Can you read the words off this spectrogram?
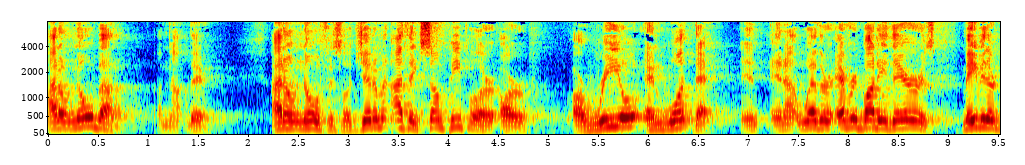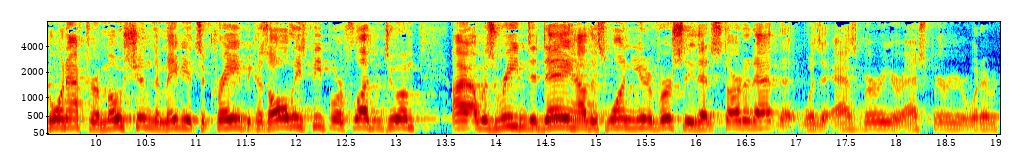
I don't know about them. I'm not there. I don't know if it's legitimate. I think some people are, are, are real and want that. And, and I, whether everybody there is, maybe they're going after emotions and maybe it's a crave because all these people are flooding to them. I, I was reading today how this one university that started at, that was it Asbury or Ashbury or whatever,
